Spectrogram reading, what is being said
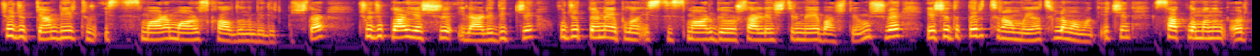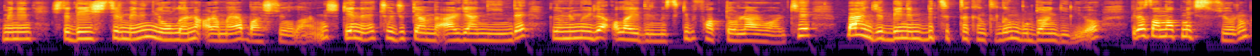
çocukken bir tür istismara maruz kaldığını belirtmişler. Çocuklar yaşı ilerledikçe vücutlarına yapılan istismarı görselleştirmeye başlıyormuş ve yaşadıkları travmayı hatırlamamak için saklamanın, örtmenin, işte değiştirmenin yollarını aramaya başlıyorlarmış. Gene çocukken ve ergenliğinde görünümüyle alay edilmesi gibi faktörler var ki bence benim bir tık takıntılığım buradan geliyor. Biraz anlatmak istiyorum.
